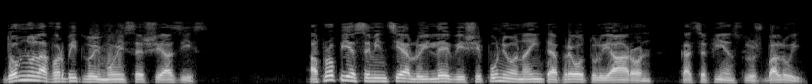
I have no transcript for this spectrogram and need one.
Domnul a vorbit lui Moise și a zis, Apropie seminția lui Levi și pune-o înaintea preotului Aaron, ca să fie în slujba lui.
